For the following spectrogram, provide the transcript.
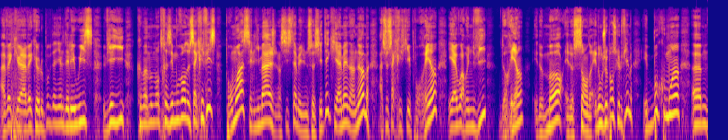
avec euh, avec euh, le pauvre Daniel Day-Lewis vieilli comme un moment très émouvant de sacrifice. Pour moi, c'est l'image d'un système et d'une société qui amène un homme à se sacrifier pour rien et à avoir une vie de rien et de mort et de cendre. Et donc, je pense que le film est beaucoup moins euh,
